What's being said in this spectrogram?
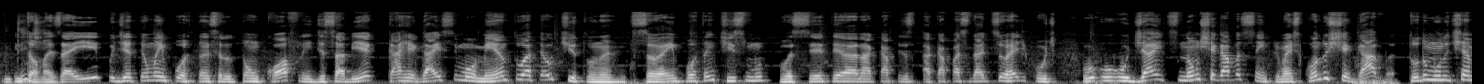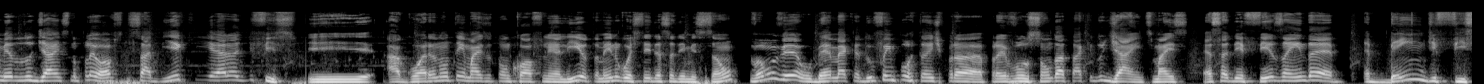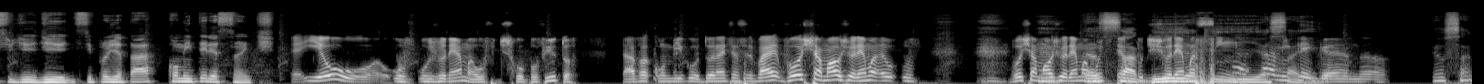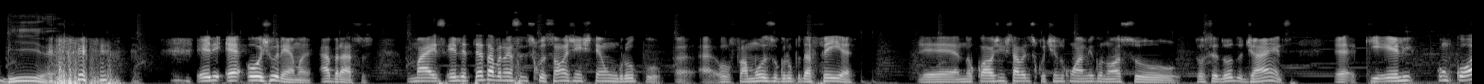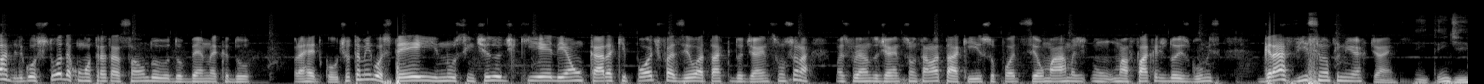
Entendi. Então, mas aí podia ter uma importância do Tom Coughlin de saber carregar esse momento até o título, né? Isso é importantíssimo, você ter a, na capi- a capacidade de ser o head coach. O, o- o Giants não chegava sempre, mas quando chegava, todo mundo tinha medo do Giants no playoffs, que sabia que era difícil. E agora não tem mais o Tom Coughlin ali, eu também não gostei dessa demissão. Vamos ver, o Ben McAdoo foi importante pra pra evolução do ataque do Giants, mas essa defesa ainda é, é bem difícil de, de- de se projetar como interessante. É, E eu, o, o Jurema, o, desculpa, o Vitor, tava comigo durante essa. Vai, vou chamar o Jurema. Eu, eu- vou chamar o Jurema há muito tempo de sabia Jurema sim. ia Tá me sair. entregando. Eu sabia. Ele é o Jurema, abraços. Mas ele até tava nessa discussão, a gente tem um grupo, o famoso grupo da feia, é, no qual a gente estava discutindo com um amigo nosso, torcedor do Giants, é, que ele concorda, ele gostou da contratação do, do Ben McAdoo para head coach. Eu também gostei no sentido de que ele é um cara que pode fazer o ataque do Giants funcionar, mas o problema do Giants não tá no ataque, e isso pode ser uma arma, um- uma faca de dois gumes gravíssima pro New York Giants. Entendi.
